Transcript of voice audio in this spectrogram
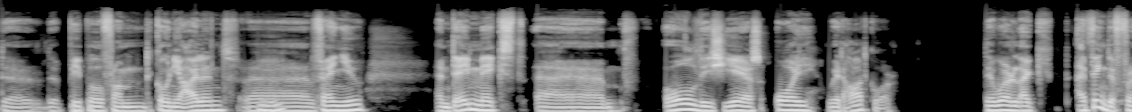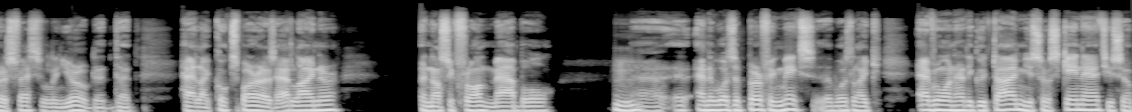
the the people from the Conne Island uh, venue, and they mixed um, all these years oi with hardcore. They were like I think the first festival in Europe that that had like Cock Sparrer as headliner, Agnostic Front, Madball, Mhm. uh, and it was a perfect mix. It was like everyone had a good time. You saw skinheads, you saw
